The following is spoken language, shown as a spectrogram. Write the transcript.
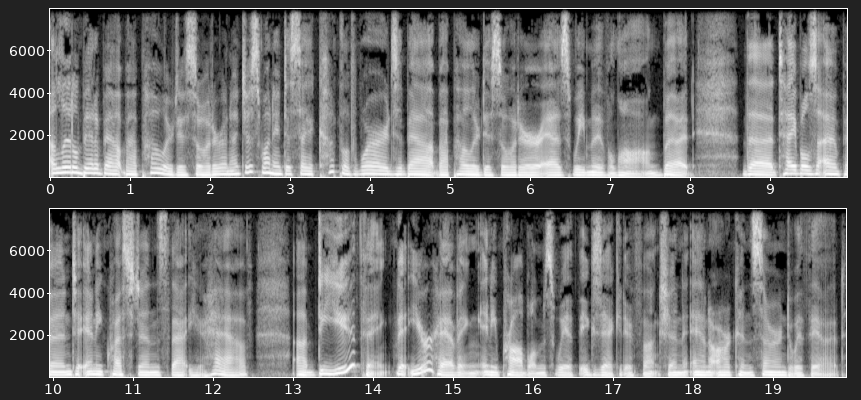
a little bit about bipolar disorder, and I just wanted to say a couple of words about bipolar disorder as we move along. But the table's open to any questions that you have. Uh, do you think that you're having any problems with executive function and are concerned with it?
